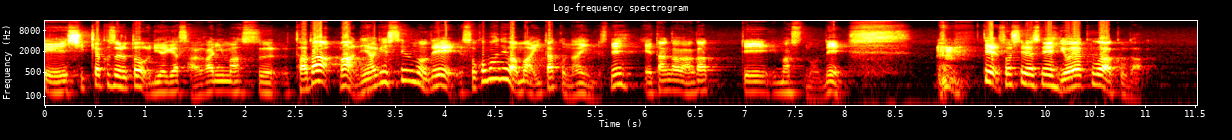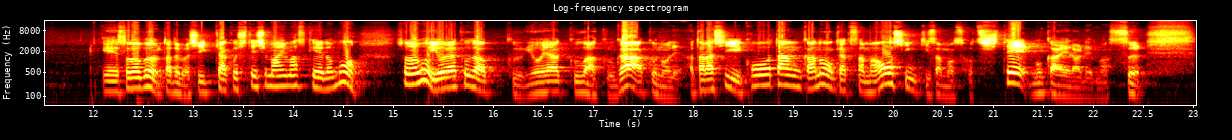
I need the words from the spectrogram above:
えー、失脚すると売上が下がります。ただまあ値上げしてるのでそこまではまあ痛くないんですね、えー、単価が上がっていますので。でそしてですね予約枠が。えその分例えば失脚してしまいますけれどもその分予約額予約枠が空くので新しい高単価のお客様を新規様として迎えられます。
